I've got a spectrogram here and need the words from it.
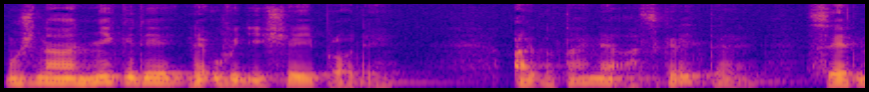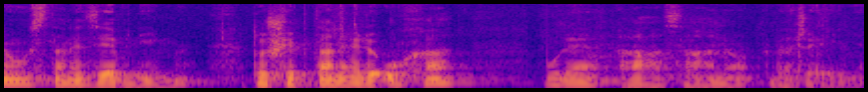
Možná nikdy neuvidíš její plody. Ale to tajné a skryté se jednou stane zjevným. To šeptané do ucha bude hlásáno veřejně.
